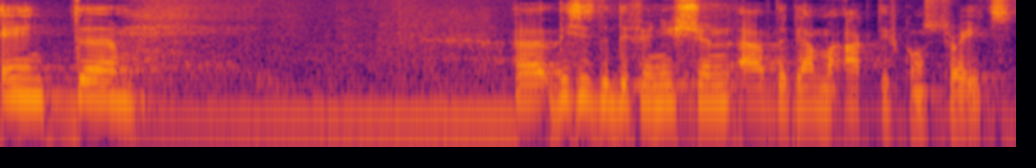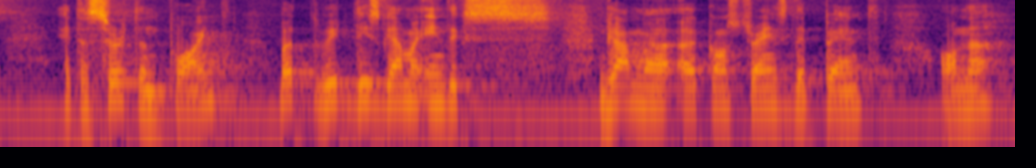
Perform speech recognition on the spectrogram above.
And um, uh, this is the definition of the gamma active constraints at a certain point, but with these gamma index, gamma uh, constraints depend on a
